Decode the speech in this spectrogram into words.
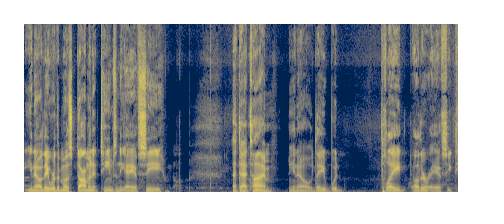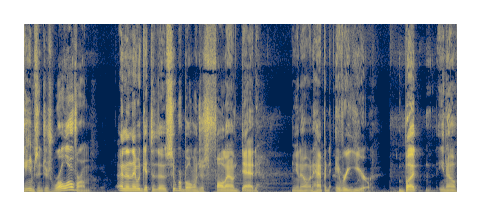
you know, they were the most dominant teams in the AFC at that time. You know, they would play other AFC teams and just roll over them. And then they would get to the Super Bowl and just fall down dead, you know, and happened every year. But, you know,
